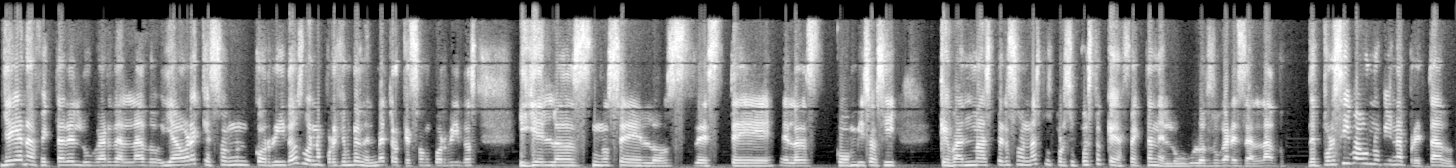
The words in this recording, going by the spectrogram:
llegan a afectar el lugar de al lado. Y ahora que son corridos, bueno, por ejemplo, en el metro que son corridos y en los, no sé, los, este, las combis o así, que van más personas, pues por supuesto que afectan el, los lugares de al lado. De por sí va uno bien apretado.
